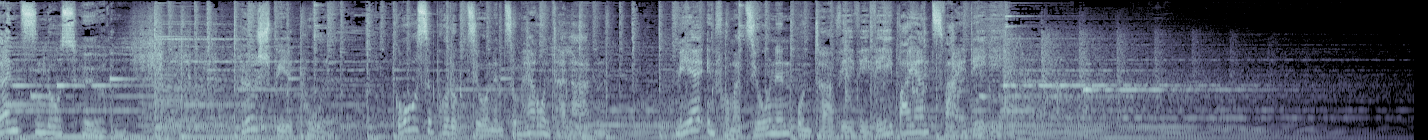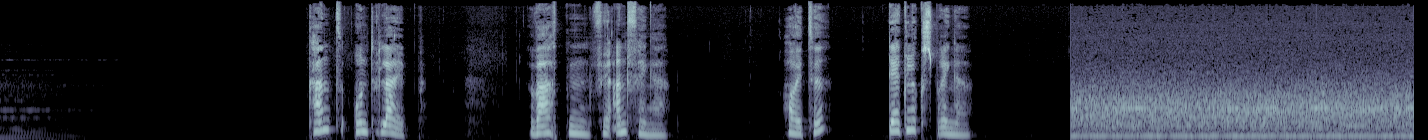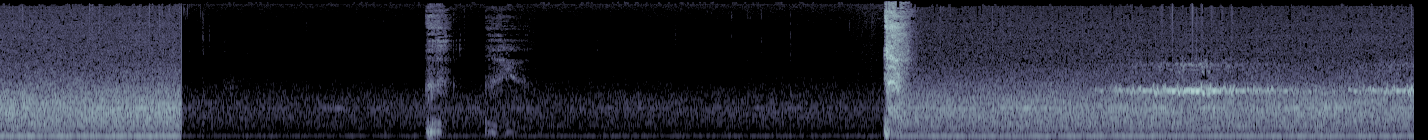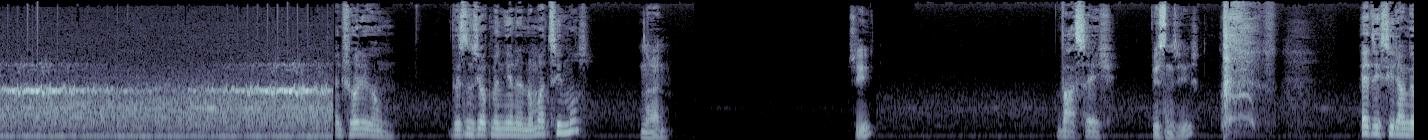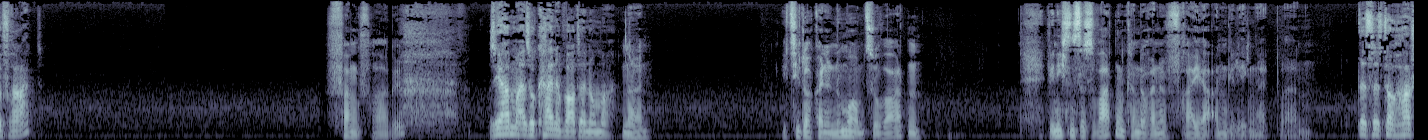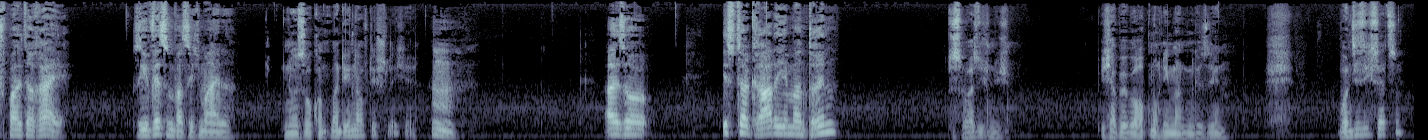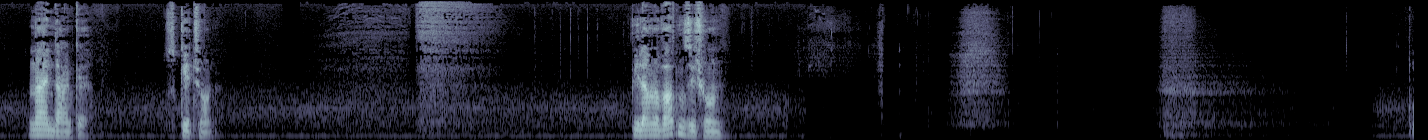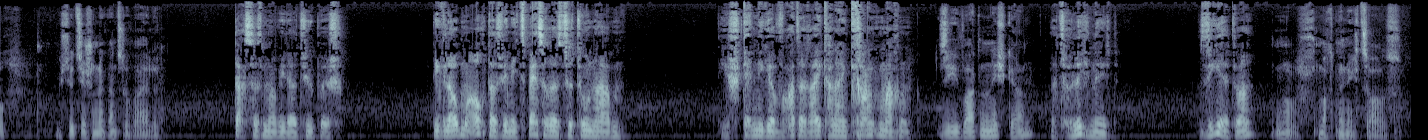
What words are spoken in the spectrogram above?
Grenzenlos hören. Hörspielpool. Große Produktionen zum Herunterladen. Mehr Informationen unter www.bayern2.de. Kant und Leib. Warten für Anfänger. Heute der Glücksbringer. Entschuldigung, wissen Sie, ob man hier eine Nummer ziehen muss? Nein. Sie? Was ich? Wissen Sie es? Hätte ich Sie dann gefragt? Fangfrage? Sie haben also keine Wartenummer? Nein. Ich ziehe doch keine Nummer, um zu warten. Wenigstens das Warten kann doch eine freie Angelegenheit bleiben. Das ist doch Haarspalterei. Sie wissen, was ich meine. Nur so kommt man denen auf die Schliche. Hm. Also, ist da gerade jemand drin? Das weiß ich nicht. Ich habe überhaupt noch niemanden gesehen. Wollen Sie sich setzen? Nein, danke. Es geht schon. Wie lange warten Sie schon? Ich sitze hier schon eine ganze Weile. Das ist mal wieder typisch. Die glauben auch, dass wir nichts Besseres zu tun haben. Die ständige Warterei kann einen krank machen. Sie warten nicht gern? Natürlich nicht. Sie etwa? Das macht mir nichts aus.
